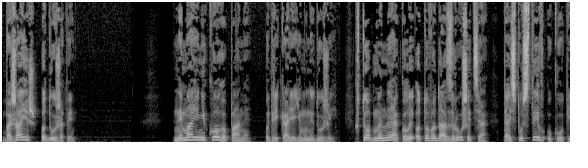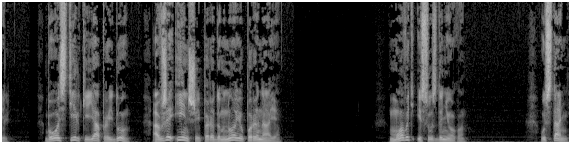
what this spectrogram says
Бажаєш одужати? Не маю нікого, пане, одрікає йому недужий. Хто б мене, коли ото вода зрушиться, та й спустив у купіль? Бо ось тільки я прийду, а вже інший передо мною поринає. Мовить Ісус до нього. Устань,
